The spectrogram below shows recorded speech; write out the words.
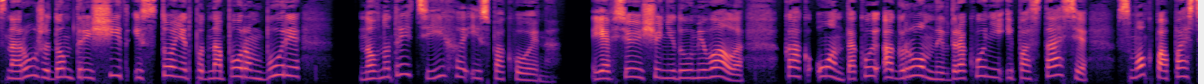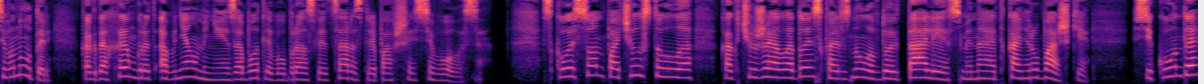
Снаружи дом трещит и стонет под напором бури, но внутри тихо и спокойно. Я все еще недоумевала, как он, такой огромный в драконьей ипостаси, смог попасть внутрь, когда Хемгред обнял меня и заботливо убрал с лица растрепавшиеся волосы. Сквозь сон почувствовала, как чужая ладонь скользнула вдоль талии, сминая ткань рубашки. Секунда,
